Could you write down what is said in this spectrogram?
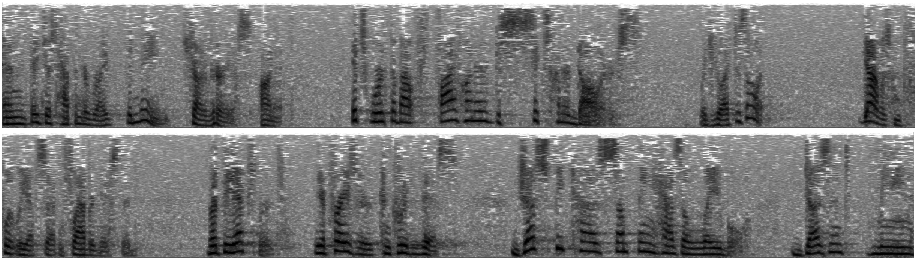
and they just happened to write the name Stradivarius on it. It's worth about 500 to $600. Would you like to sell it? The guy was completely upset and flabbergasted. But the expert, the appraiser, concluded this just because something has a label doesn't mean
